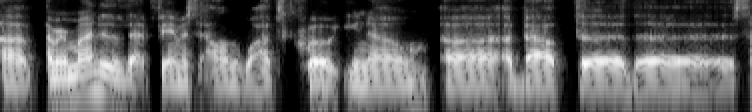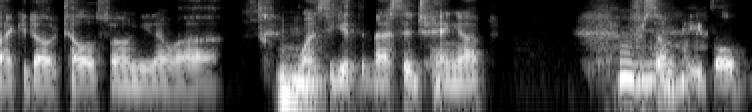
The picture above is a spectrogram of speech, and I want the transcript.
Uh, I'm reminded of that famous Alan Watts quote, you know, uh, about the the psychedelic telephone. You know, uh, mm-hmm. once you get the message, hang up. For some people,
